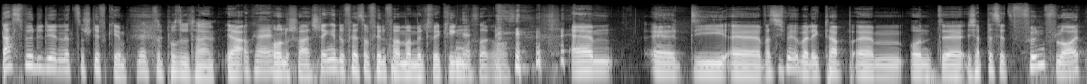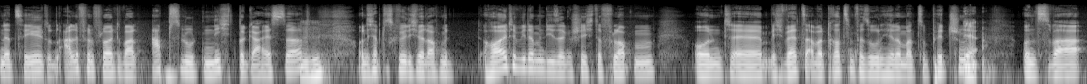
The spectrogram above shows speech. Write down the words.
Das würde dir den letzten Schliff geben. Letzte Puzzleteil. Ja, Okay. ohne Scheiß. Stenge, du fährst auf jeden Fall mal mit. Wir kriegen was da raus. ähm, äh, die, äh, was ich mir überlegt habe, ähm, und äh, ich habe das jetzt fünf Leuten erzählt und alle fünf Leute waren absolut nicht begeistert. Und ich habe das Gefühl, ich werde auch mit heute wieder mit dieser Geschichte floppen. Und äh, ich werde es aber trotzdem versuchen, hier nochmal zu pitchen. Ja. Und zwar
